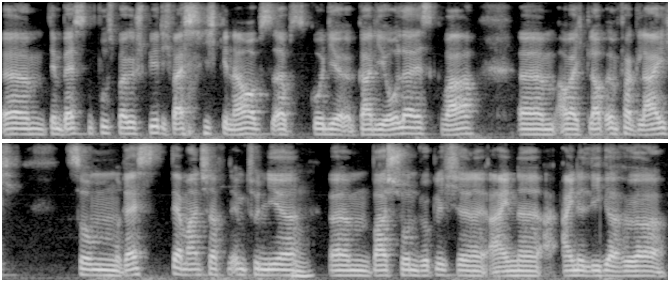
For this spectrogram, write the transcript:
ähm, den besten Fußball gespielt. Ich weiß nicht genau, ob es Guardiola ist, war, ähm, aber ich glaube im Vergleich zum Rest der Mannschaften im Turnier mhm. ähm, war es schon wirklich äh, eine, eine Liga höher,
